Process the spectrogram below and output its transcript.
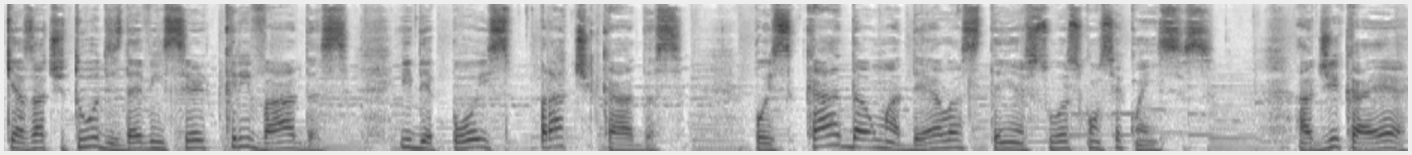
que as atitudes devem ser crivadas e depois praticadas, pois cada uma delas tem as suas consequências. A dica é:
